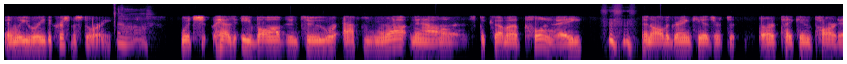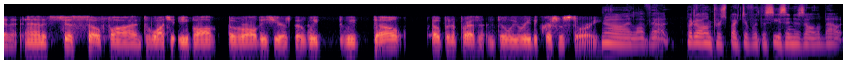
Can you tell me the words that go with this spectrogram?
and we read the Christmas story. Oh which has evolved into we're acting it out now. And it's become a play, and all the grandkids are t- are taking part in it, and it's just so fun to watch it evolve over all these years. But we we don't open a present until we read the Christmas story. No, oh, I love that. Put it all in perspective what the season is all about.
